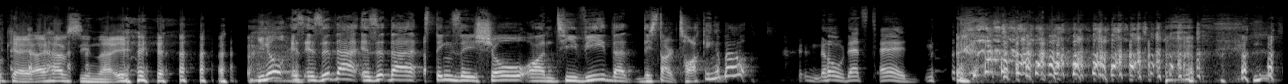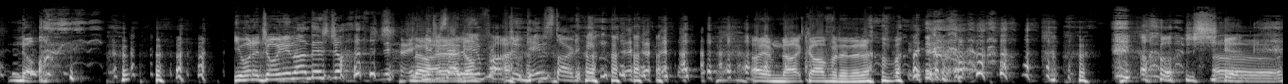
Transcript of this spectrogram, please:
Okay, I have seen that. Yeah, yeah. You know, is is it that is it that things they show on TV that they start talking about? No, that's Ted. No. you want to join in on this, Josh? No, we just I- I had an don't- impromptu game starting. I am not confident enough. oh shit. Uh,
